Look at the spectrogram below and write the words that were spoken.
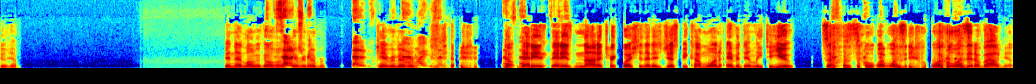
to him? Been that long ago, huh? Can't remember. Can't remember. That, no, that, that is that is not a trick question. That has just become one, evidently to you. So, so what was it? What was it about him?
